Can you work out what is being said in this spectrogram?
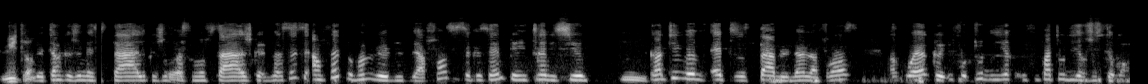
8 ans. Le temps que je m'installe, que je Ouais. fasse mon stage. Que... en fait, le problème de, de la France, c'est que c'est un pays très vicieux. Mhm. Quand tu veux être stable dans la France, en croyant qu'il faut tout dire, il faut pas tout dire justement.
